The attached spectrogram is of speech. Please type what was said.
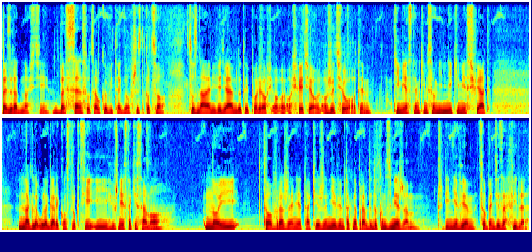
bezradności, bez sensu całkowitego. Wszystko, co, co znałem i wiedziałem do tej pory o, o, o świecie, o, o życiu, o tym, kim jestem, kim są inni, kim jest świat, nagle ulega rekonstrukcji i już nie jest takie samo. No i to wrażenie takie, że nie wiem tak naprawdę dokąd zmierzam, czyli nie wiem, co będzie za chwilę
